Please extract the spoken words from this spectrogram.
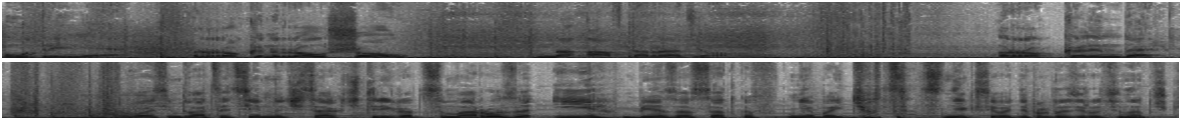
«Утреннее рок-н-ролл шоу» на Авторадио. Рок-календарь. 8.27 на часах, 4 градуса мороза и без осадков не обойдется. Снег сегодня прогнозируют синаптики.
